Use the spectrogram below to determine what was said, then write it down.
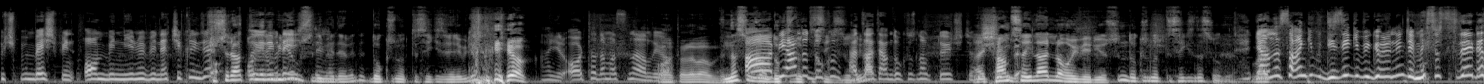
3000, 5000, 10000, 20000'e çıkınca Küsuratla oyumu verebiliyor musun değiştiririm. IMDB'de? 9.8 verebiliyor musun? Yok. Hayır ortalamasını alıyor. Ortalama alınıyor. Nasıl o zaman Aa bir anda 9.8 9 oluyor? zaten 9.3'tü. Ay, tam sayılarla oy veriyorsun 9.8 nasıl oluyor? Yalnız sanki bir dizi gibi görününce Mesut Süre ile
